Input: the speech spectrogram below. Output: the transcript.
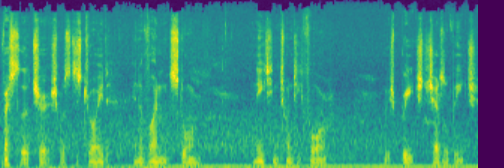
rest of the church was destroyed in a violent storm in 1824, which breached Chesil Beach.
